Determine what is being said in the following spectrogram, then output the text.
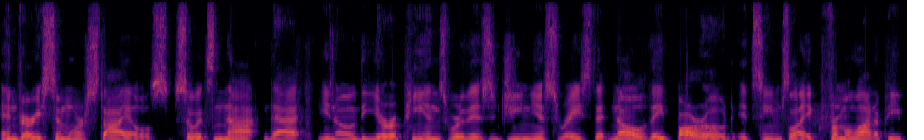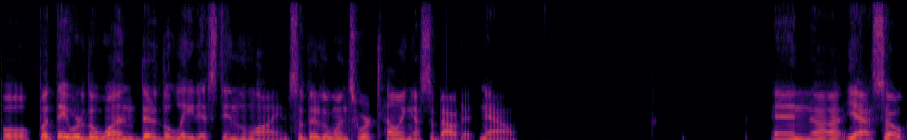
and very similar styles. So it's not that, you know, the Europeans were this genius race that no, they borrowed, it seems like, from a lot of people, but they were the one, they're the latest in line. So they're the ones who are telling us about it now. And uh, yeah, so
